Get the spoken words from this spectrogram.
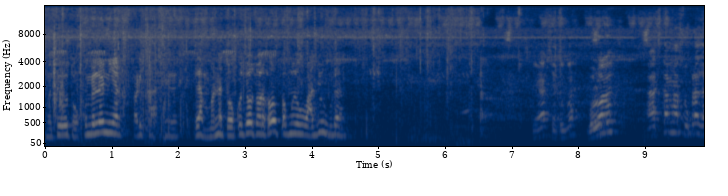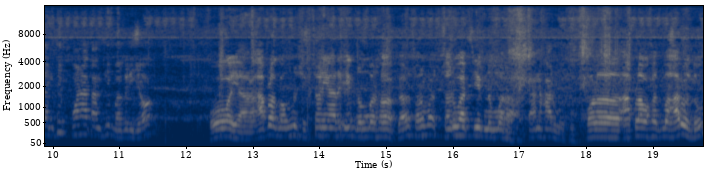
મને તો એવું ધોકો મેલે ને યાર અડી એટલે મને ધોકો જો તો કહું પગ એવું વાજ્યું ઉડે. બોલો ને. આજકાલના છોકરા જાનથી ફોન આ તાનથી બગડી જાઓ ઓ યાર આપણા ગામનું શિક્ષણ યાર એક નંબર હ. શરૂઆતથી એક નંબર હ. તાન સારું હતું. પણ આપણા વખતમાં સારું હતું.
